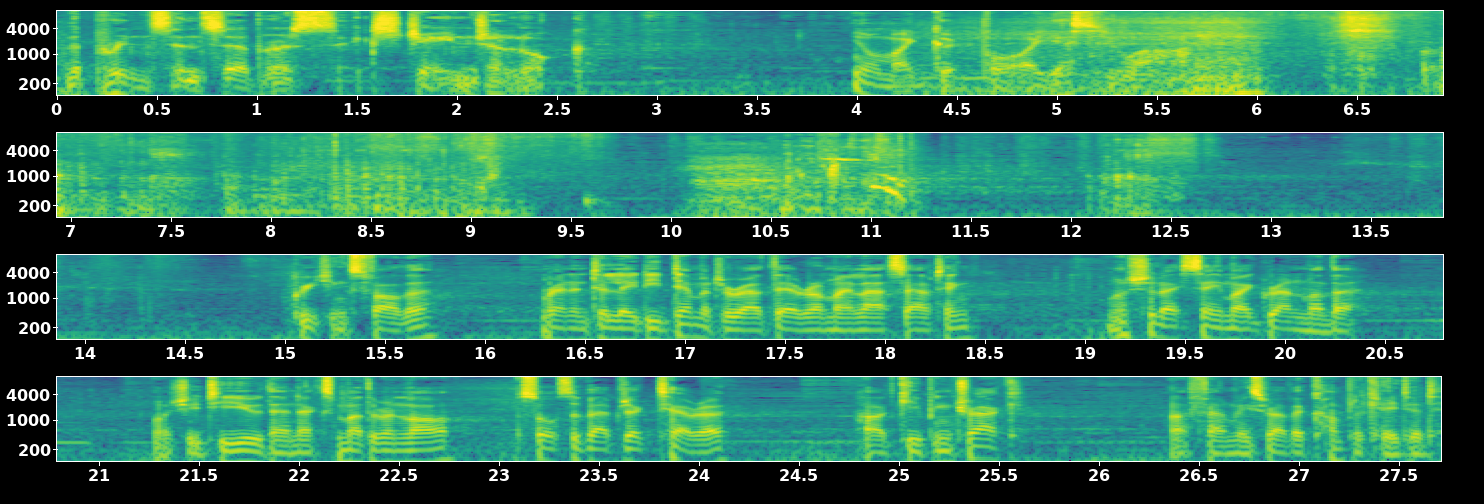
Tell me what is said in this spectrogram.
The prince and Cerberus exchange a look. You're my good boy, yes you are. Greetings, father. Ran into Lady Demeter out there on my last outing. Or should I say my grandmother? Was she to you then, ex-mother-in-law? Source of abject terror? Hard keeping track? Our family's rather complicated.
